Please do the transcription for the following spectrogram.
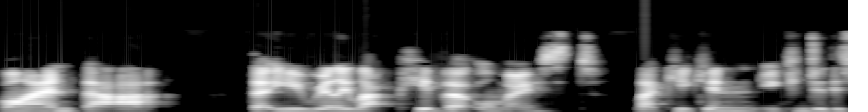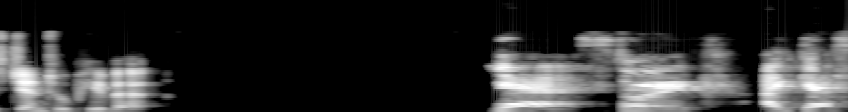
find that, that you really like pivot almost. Like you can you can do this gentle pivot. Yeah, so I guess,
